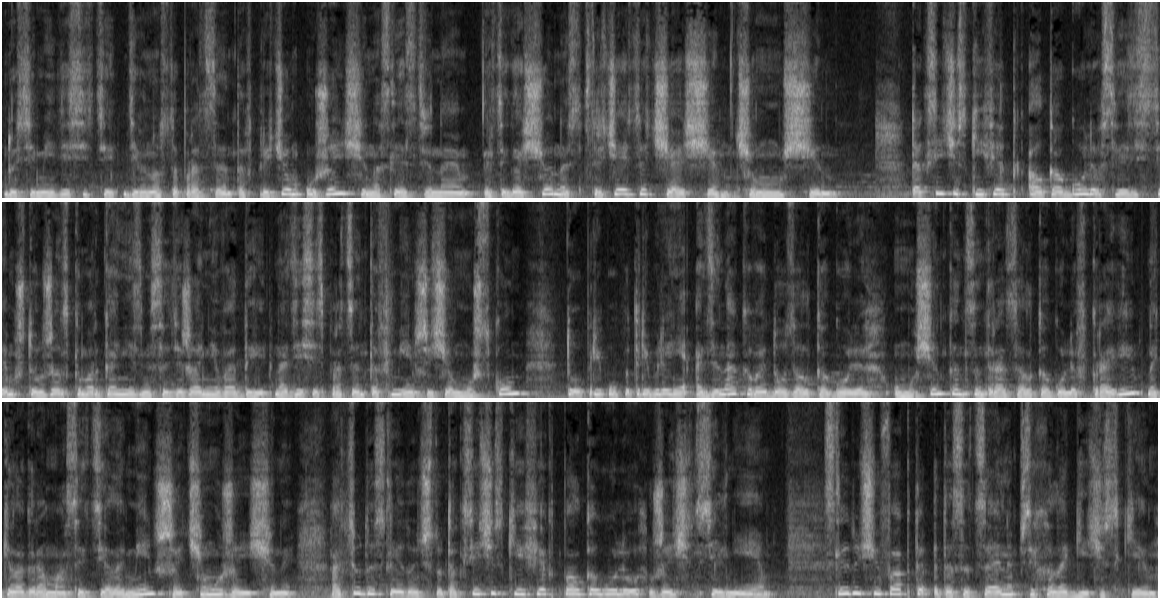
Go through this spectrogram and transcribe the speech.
до 70-90%. Причем у женщин наследственная отягощенность встречается чаще, чем у мужчин. Токсический эффект алкоголя в связи с тем, что в женском организме содержание воды на 10% меньше, чем в мужском, то при употреблении одинаковой дозы алкоголя у мужчин концентрация алкоголя в крови на килограмм массы тела меньше, чем у женщины. Отсюда следует, что токсический эффект по алкоголю у женщин сильнее. Следующий фактор – это социально-психологические.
